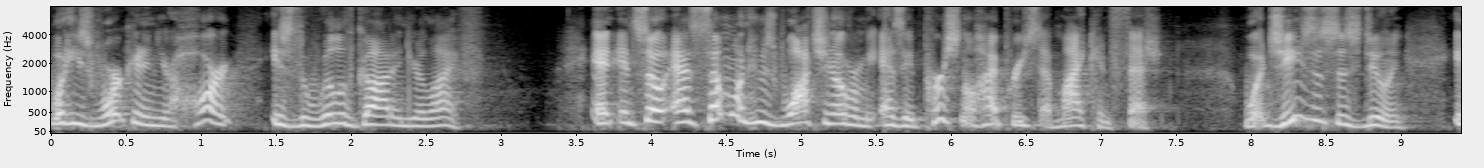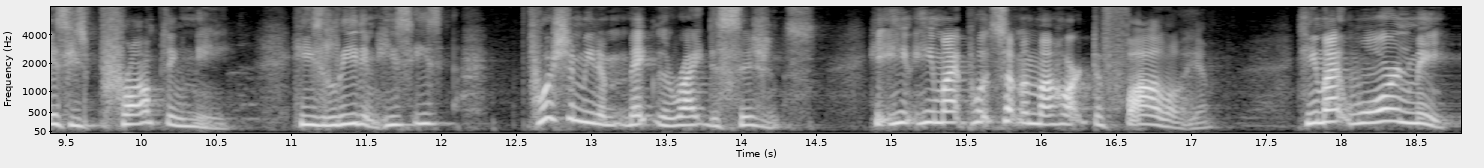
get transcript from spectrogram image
what he's working in your heart is the will of God in your life. And, and so, as someone who's watching over me, as a personal high priest of my confession, what Jesus is doing is he's prompting me, he's leading, he's, he's pushing me to make the right decisions. He, he, he might put something in my heart to follow him, he might warn me,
